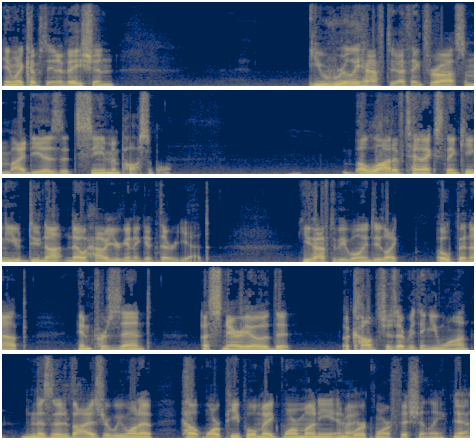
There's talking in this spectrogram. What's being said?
And when it comes to innovation, you really have to, I think, throw out some ideas that seem impossible. A lot of 10x thinking, you do not know how you're going to get there yet. You have to be willing to like open up and present a scenario that accomplishes everything you want. And as an advisor, we want to help more people make more money and right. work more efficiently. Yeah.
